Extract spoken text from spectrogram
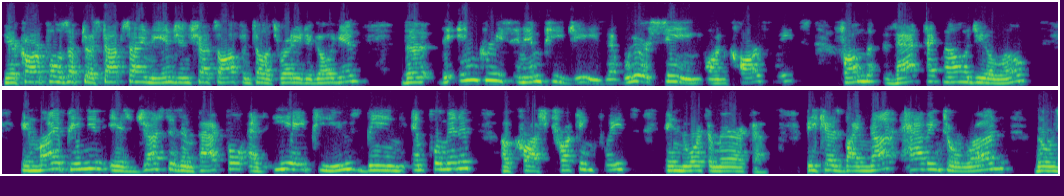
your car pulls up to a stop sign, the engine shuts off until it's ready to go again. The the increase in MPGs that we are seeing on car fleets from that technology alone in my opinion, is just as impactful as EAPUs being implemented across trucking fleets in North America. Because by not having to run those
